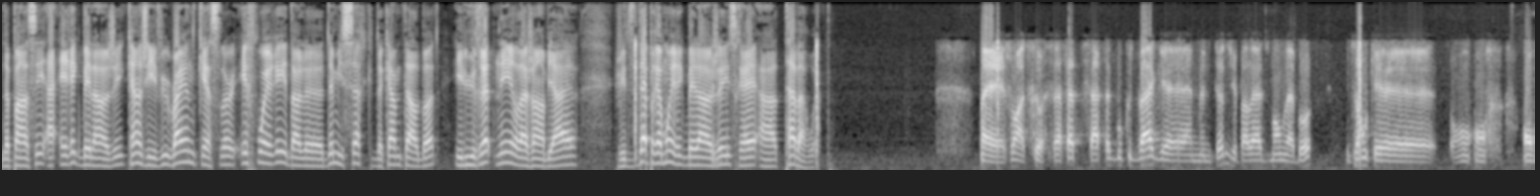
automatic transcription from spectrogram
de penser à Eric Bélanger quand j'ai vu Ryan Kessler effoirer dans le demi-cercle de Cam Talbot et lui retenir la jambière. J'ai dit, d'après moi, Eric Bélanger serait en tabarouette. Ben, je vois, en tout cas, ça a fait, ça a fait beaucoup de vagues euh, à Edmonton. J'ai parlé à du monde là-bas. Disons que euh, on, on, on,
